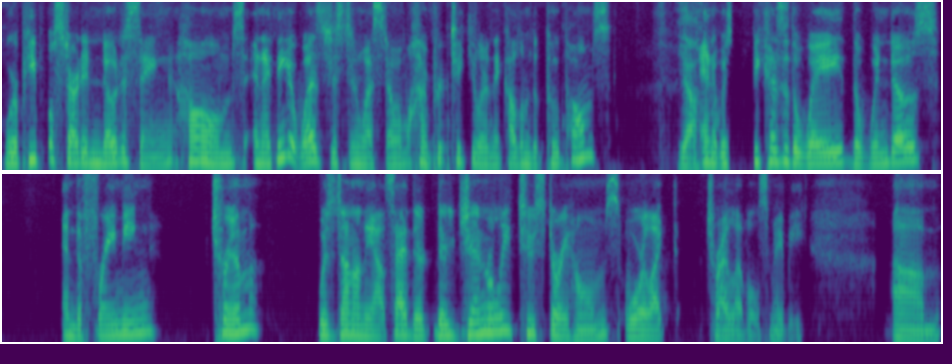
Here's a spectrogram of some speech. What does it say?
where people started noticing homes, and I think it was just in West Omaha in particular, and they called them the poop homes, Yeah. and it was because of the way the windows and the framing trim was done on the outside. They're they're generally two story homes or like tri levels maybe. Um,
